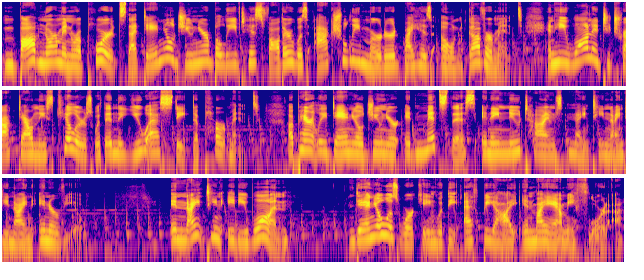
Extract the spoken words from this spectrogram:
Bob Norman reports that Daniel Jr. believed his father was actually murdered by his own government, and he wanted to track down these killers within the U.S. State Department. Apparently, Daniel Jr. admits this in a New Times 1999 interview. In 1981, Daniel was working with the FBI in Miami, Florida.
